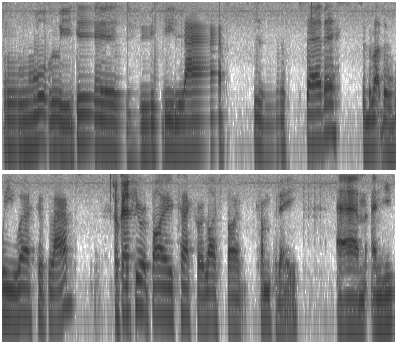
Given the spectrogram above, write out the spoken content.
what we do is we do labs as a service. So we're like the WeWork of labs. Okay. If you're a biotech or a life science company, um, and you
